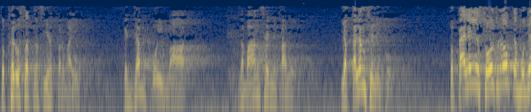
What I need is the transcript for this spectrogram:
تو پھر اس وقت نصیحت فرمائی کہ جب کوئی بات زبان سے نکالو یا قلم سے لکھو تو پہلے یہ سوچ لو کہ مجھے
